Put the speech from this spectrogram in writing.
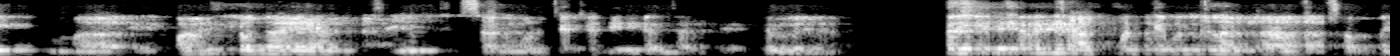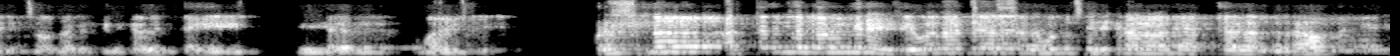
एक पाणी योजना या संयुक्त किसान मोर्चाच्या नेत्यांतर्फे ठेवलेल्या तर शेतकऱ्यांच्या आत्महत्येबद्दल आता स्वप्नील चौधरी कविताही मांडली प्रश्न अत्यंत गंभीर आहे. जीवनाच्या सर्व क्षेत्रामध्ये आपल्याला लढावं लागेल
